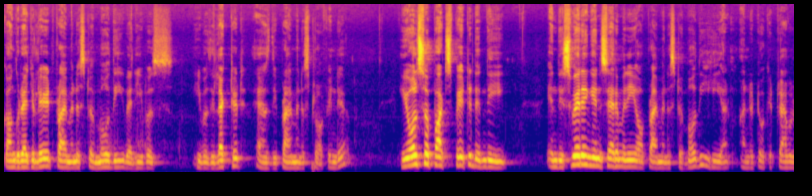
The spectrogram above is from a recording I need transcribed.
congratulate Prime Minister Modi when he was, he was elected as the Prime Minister of India. He also participated in the in the swearing-in ceremony of Prime Minister Modi, he undertook a travel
